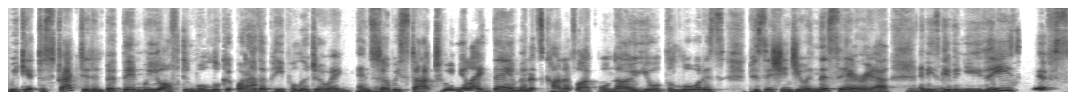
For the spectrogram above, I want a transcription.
we get distracted and but then we often will look at what other people are doing and mm-hmm. so we start to emulate them and it's kind of like well no you're the lord has positioned you in this area mm-hmm. and he's mm-hmm. given you these gifts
